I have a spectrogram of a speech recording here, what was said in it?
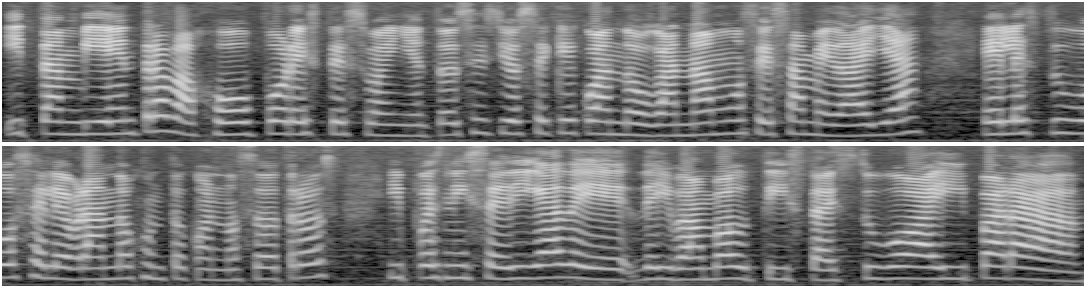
y también trabajó por este sueño. Entonces yo sé que cuando ganamos esa medalla, él estuvo celebrando junto con nosotros y pues ni se diga de, Iván Bautista, estuvo ahí para,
